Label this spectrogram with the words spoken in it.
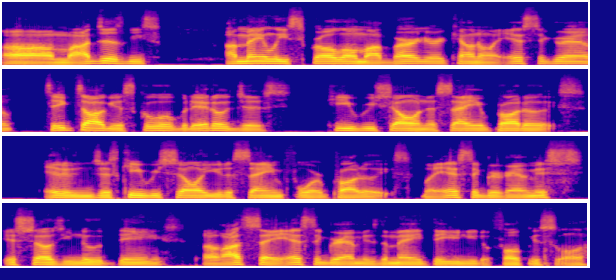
Um, I just be, I mainly scroll on my burner account on Instagram. TikTok is cool, but it'll just keep re-showing the same products. It'll just keep re-showing you the same four products. But Instagram, it's, it shows you new things. So I say Instagram is the main thing you need to focus on,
